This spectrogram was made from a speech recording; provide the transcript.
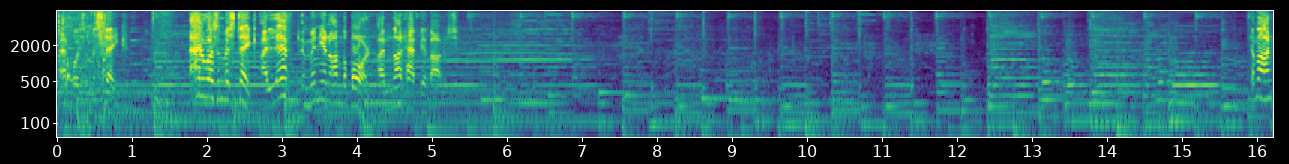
That was a mistake. That was a mistake. I left a minion on the board. I'm not happy about it. Come on.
